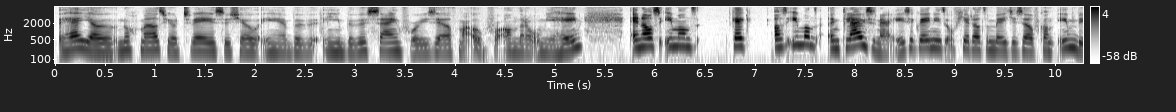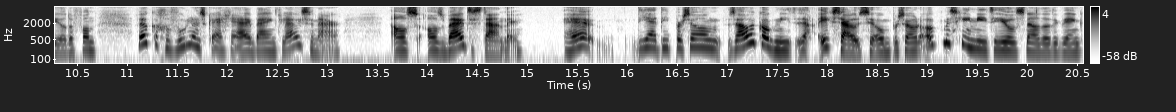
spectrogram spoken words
hè, jou, nogmaals, jouw twee is dus jouw in je, in je bewustzijn voor jezelf, maar ook voor anderen om je heen. En als iemand, kijk, als iemand een kluizenaar is, ik weet niet of jij dat een beetje zelf kan inbeelden, van welke gevoelens krijg jij bij een kluizenaar als, als buitenstaander? Hè? Ja, die persoon zou ik ook niet. Ja, ik zou zo'n persoon ook misschien niet heel snel dat ik denk:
